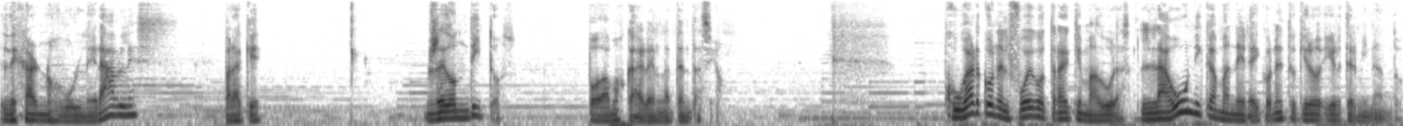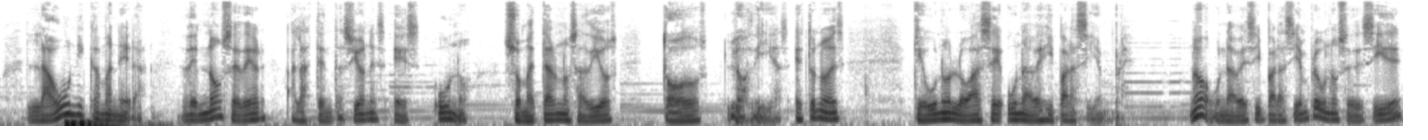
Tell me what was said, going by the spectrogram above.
dejarnos vulnerables para que redonditos podamos caer en la tentación. Jugar con el fuego trae quemaduras. La única manera, y con esto quiero ir terminando, la única manera de no ceder a las tentaciones es, uno, someternos a Dios todos los días. Esto no es que uno lo hace una vez y para siempre. No, una vez y para siempre uno se decide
